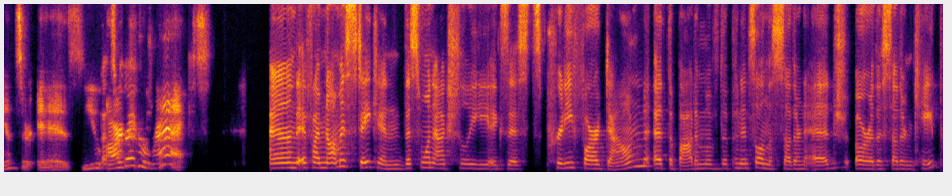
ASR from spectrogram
answer is. You That's are correct. correct. And if I'm not mistaken, this one actually exists pretty far down at the bottom of the peninsula on the southern edge or the southern cape.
